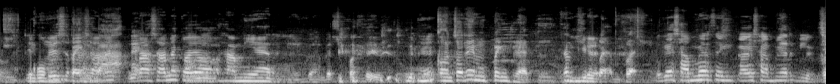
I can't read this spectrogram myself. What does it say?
Tipis kumpeng, rasanya, Pak. rasanya kayak samier. itu hampir seperti itu Koncone emping berarti. Kan Iya. Oke, samier sing kayak samier gitu.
